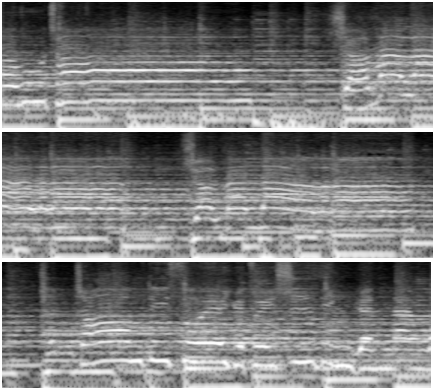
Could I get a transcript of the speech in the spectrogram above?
惆怅。啦啦啦啦啦，沙啦啦啦啦，成长的岁月最是令人难忘。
